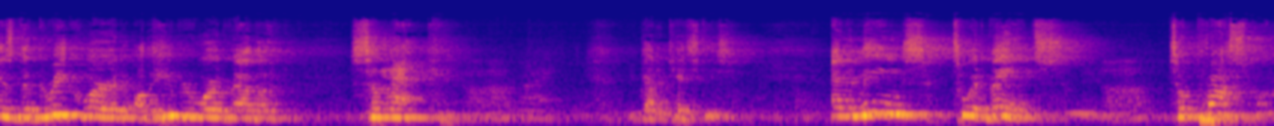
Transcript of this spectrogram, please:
is the Greek word, or the Hebrew word rather, salak. You got to catch this. And it means to advance, to prosper,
